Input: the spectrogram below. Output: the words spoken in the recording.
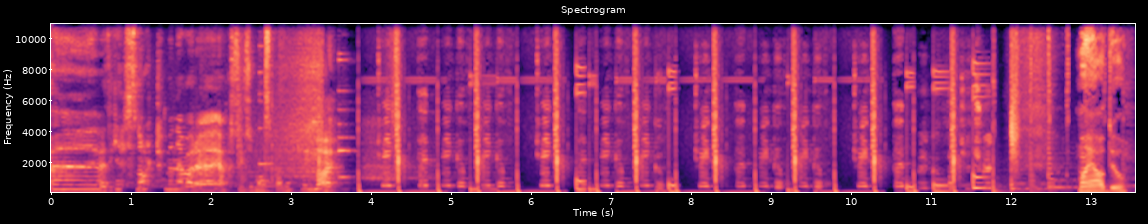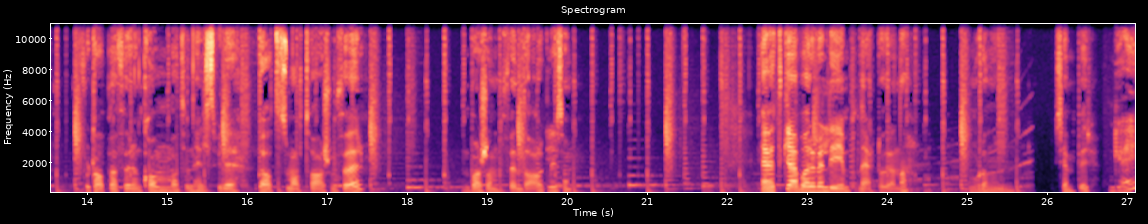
Uh, jeg vet ikke. Snart. Men jeg bare Jeg har ikke sånn som maser på henne. Nei. Maja hadde jo fortalt meg før hun kom, at hun helst ville late som alt var som før. Bare sånn for en dag, liksom. Jeg vet ikke, jeg er bare veldig imponert over henne. Hvordan hun kjemper. Gøy.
